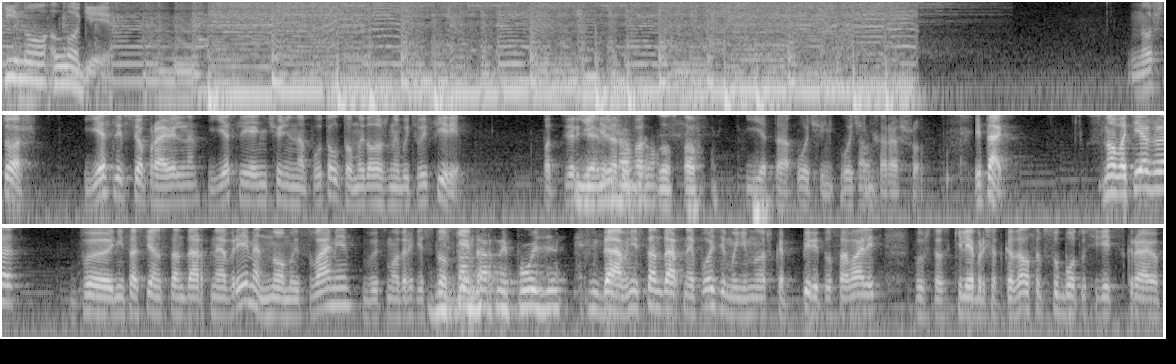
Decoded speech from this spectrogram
Кинологии. Ну что ж, если все правильно, если я ничего не напутал, то мы должны быть в эфире. Подтвердите Я вижу этот факт. заставку. И это очень-очень хорошо. Итак, снова те же, в не совсем стандартное время, но мы с вами, вы смотрите В Стоп Гейм. нестандартной позе. Да, в нестандартной позе мы немножко перетусовались, потому что Келебрич отказался в субботу сидеть с краю.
